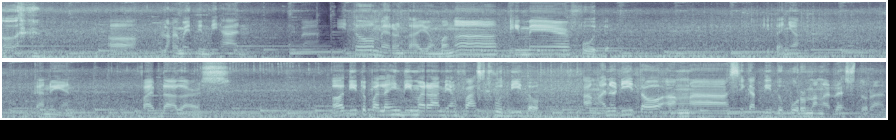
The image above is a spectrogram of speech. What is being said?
Oh, oh wala kayo maintindihan. Diba? Dito, meron tayong mga Khmer food. Kita nyo? Kano yan? $5. Oh, dito pala hindi marami ang fast food dito. Ang ano dito, ang uh, sikat dito puro mga restaurant.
